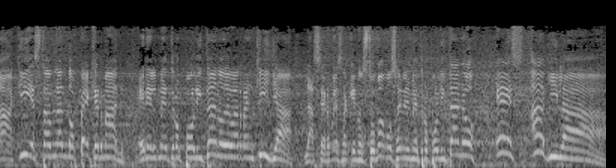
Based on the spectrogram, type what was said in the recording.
Aquí está hablando Peckerman en el Metropolitano. Metropolitano de Barranquilla. La cerveza que nos tomamos en el Metropolitano es Águila.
